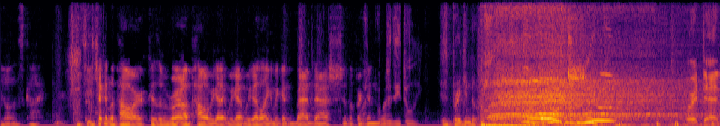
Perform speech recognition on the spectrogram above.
Yo, yo, this guy. He's, he's checking the power because if we run out of power, we got to we got we got to like make a mad dash to the What, what is he doing? He's breaking the. We're dead.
